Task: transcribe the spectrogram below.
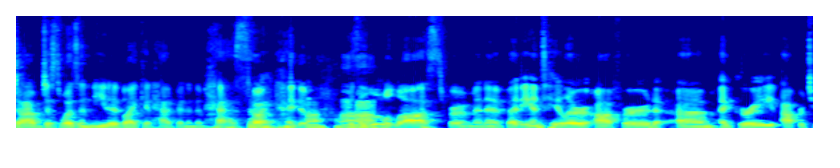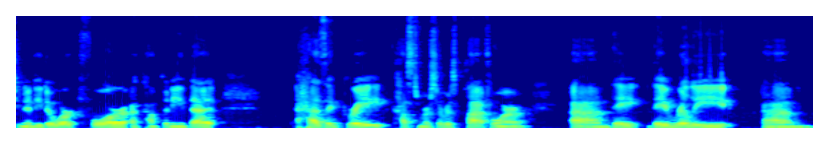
job just wasn't needed like it had been in the past so i kind of uh-huh. was a uh-huh. little lost for a minute but ann taylor offered um, a great opportunity to work for a company that has a great customer service platform um, they they really um,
